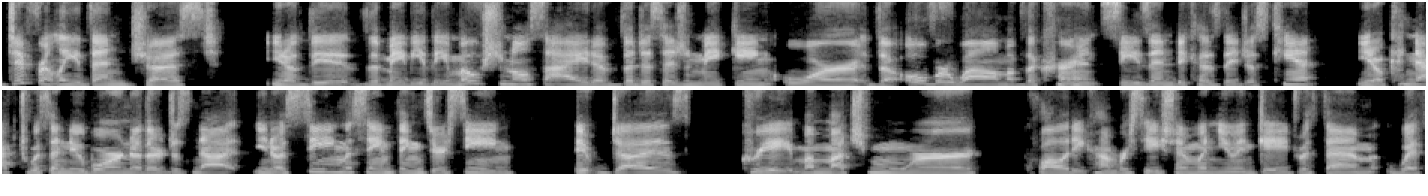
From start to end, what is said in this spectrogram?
differently than just you know the the maybe the emotional side of the decision making or the overwhelm of the current season because they just can't you know connect with a newborn or they're just not you know seeing the same things you're seeing. It does create a much more quality conversation when you engage with them with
